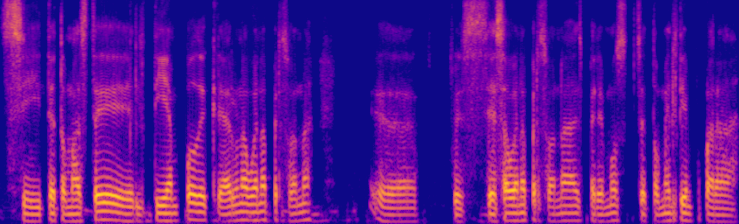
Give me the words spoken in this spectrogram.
Si te tomaste el tiempo de crear una buena persona, eh, pues esa buena persona esperemos se tome el tiempo para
